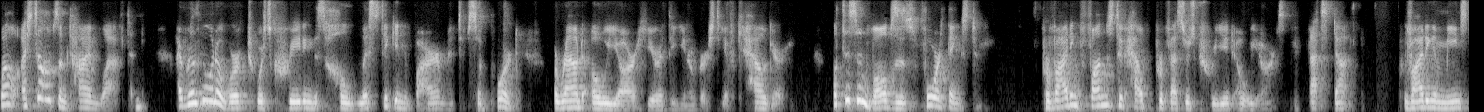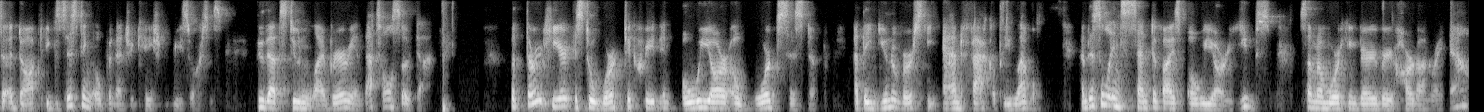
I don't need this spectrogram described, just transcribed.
Well, I still have some time left and I really want to work towards creating this holistic environment of support around OER here at the University of Calgary. What this involves is four things to me. Providing funds to help professors create OERs, that's done. Providing a means to adopt existing open education resources through that student librarian, that's also done. The third here is to work to create an OER award system at the university and faculty level. And this will incentivize OER use, something I'm working very, very hard on right now.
